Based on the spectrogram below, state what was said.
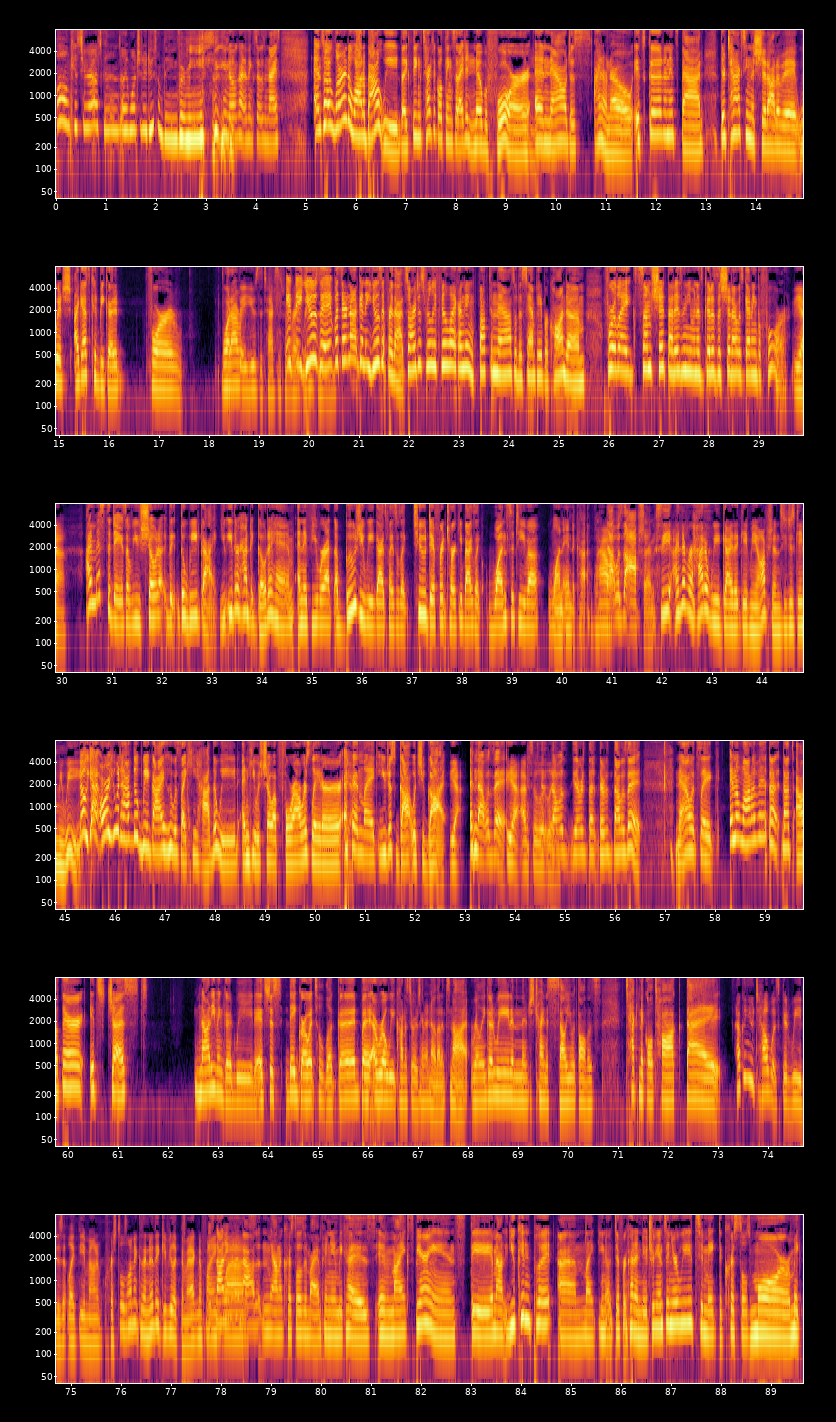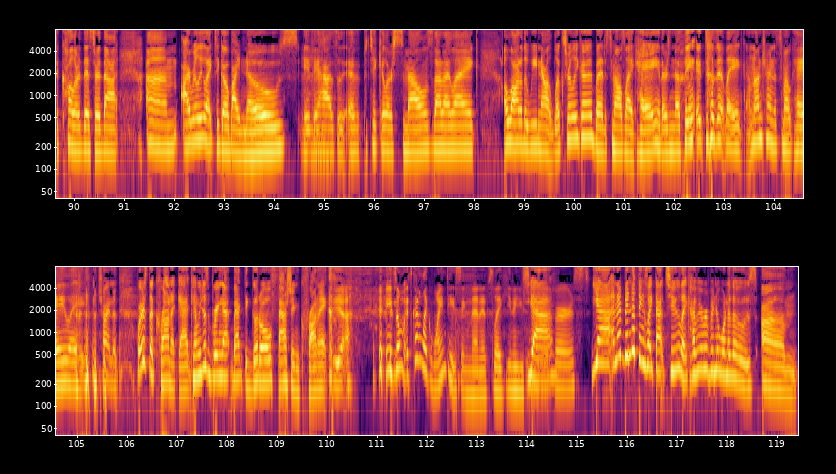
"Oh, kiss your ass, cause I want you to do something for me," you know, kind of thing. So it was nice. And so I learned a lot about weed, like things, technical things that I didn't know before. Mm-hmm. And now just, I don't know. It's good and it's bad. They're taxing the shit out of it, which I guess could be good for whatever. they use the taxes for the if right they use reasons. it, but they're not going to use it for that. So I just really feel like I'm getting fucked in the ass with a sandpaper condom for like some shit that isn't even as good as the shit I was getting before. Yeah. I miss the days of you showed up the, the weed guy. You either had to go to him, and if you were at a bougie weed guy's place, it was like two different turkey bags, like one sativa, one indica. Wow. that was the option. See, I never had a weed guy that gave me options. He just gave me weed. No, yeah, or you would have the weed guy who was like he had the weed, and he would show up four hours later, and like you just got what you got, Yeah. and that was it. Yeah, absolutely. that was there was that there was, that was it. Now it's like, and a lot of it that that's out there, it's just not even good weed. It's just they grow it to look good, but a real weed connoisseur is going to know that it's not really good weed, and they're just trying to sell you with all this technical talk that How can you tell what's good weed? Is it like the amount of crystals on it? Because I know they give you like the magnifying It's not glass. even about the amount of crystals, in my opinion, because in my experience, the amount you can put, um, like you know, different kind of nutrients in your weed to make the crystals more or make the color this or that. Um, I really like to go by nose if it has a, a particular smells that I like. A lot of the weed now it looks really good, but it smells like hay. There's nothing. It doesn't like. I'm not trying to smoke hay. Like I'm trying to. Where's the chronic at? Can we just bring that back the good old fashioned chronic? Yeah. it's almost, it's kind of like wine tasting then. It's like, you know, you smell Yeah. it first. Yeah, and I've been to things like that too. Like, have you ever been to one of those um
